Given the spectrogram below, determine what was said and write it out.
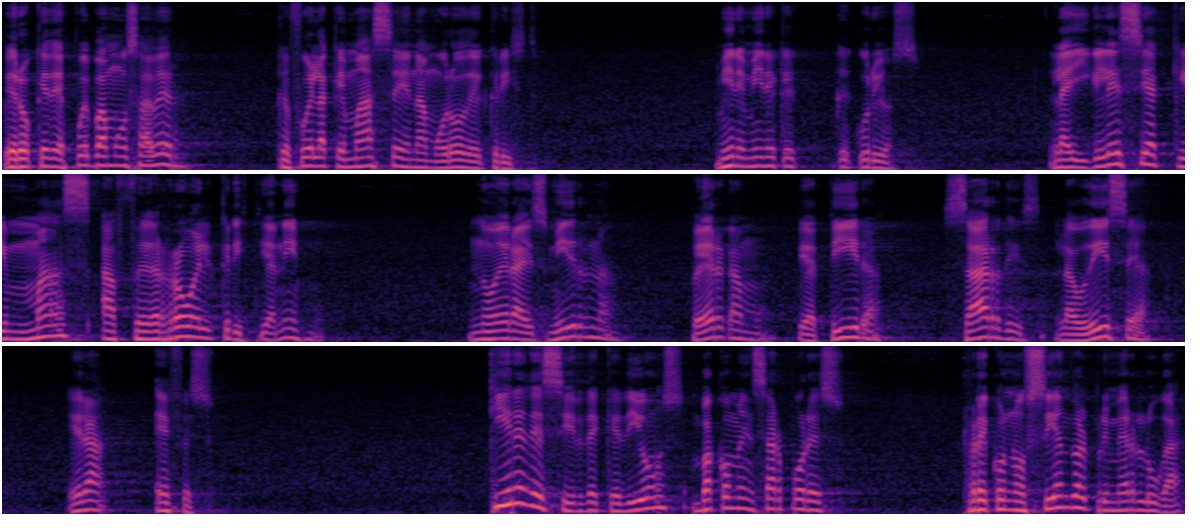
pero que después vamos a ver que fue la que más se enamoró de Cristo. Mire, mire qué, curioso. La iglesia que más aferró el cristianismo no era Esmirna, Pérgamo, Teatira, Sardis, Laodicea, era Éfeso. Quiere decir de que Dios va a comenzar por eso, reconociendo al primer lugar,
